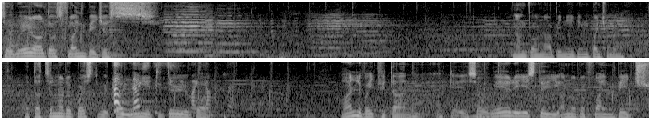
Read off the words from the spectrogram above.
So where are those flying pages? I'm gonna be needing a bunch of them. But that's another quest we, How that we need to to do, but. I'll wait for that. Okay, so where is the another flying page?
